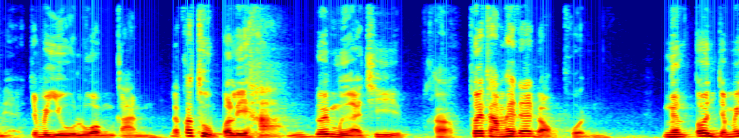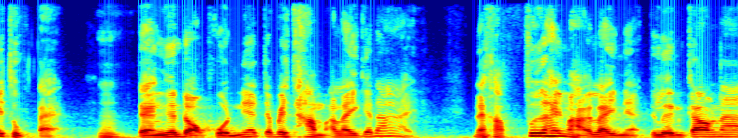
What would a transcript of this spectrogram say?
เนี่ยจะไปอยู่รวมกัน แล้วก็ถูกบริหารด้วยมืออาชีพครับเพื่อทำให้ได้ดอกผล เงินต้นจะไม่ถูกแตะอืม แต่เงินดอกผลเนี่ยจะไปทำอะไรก็ได้นะครับเพื่อให้มหาวิทยาลัยเนี่ยเจริญก้าวหน้า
